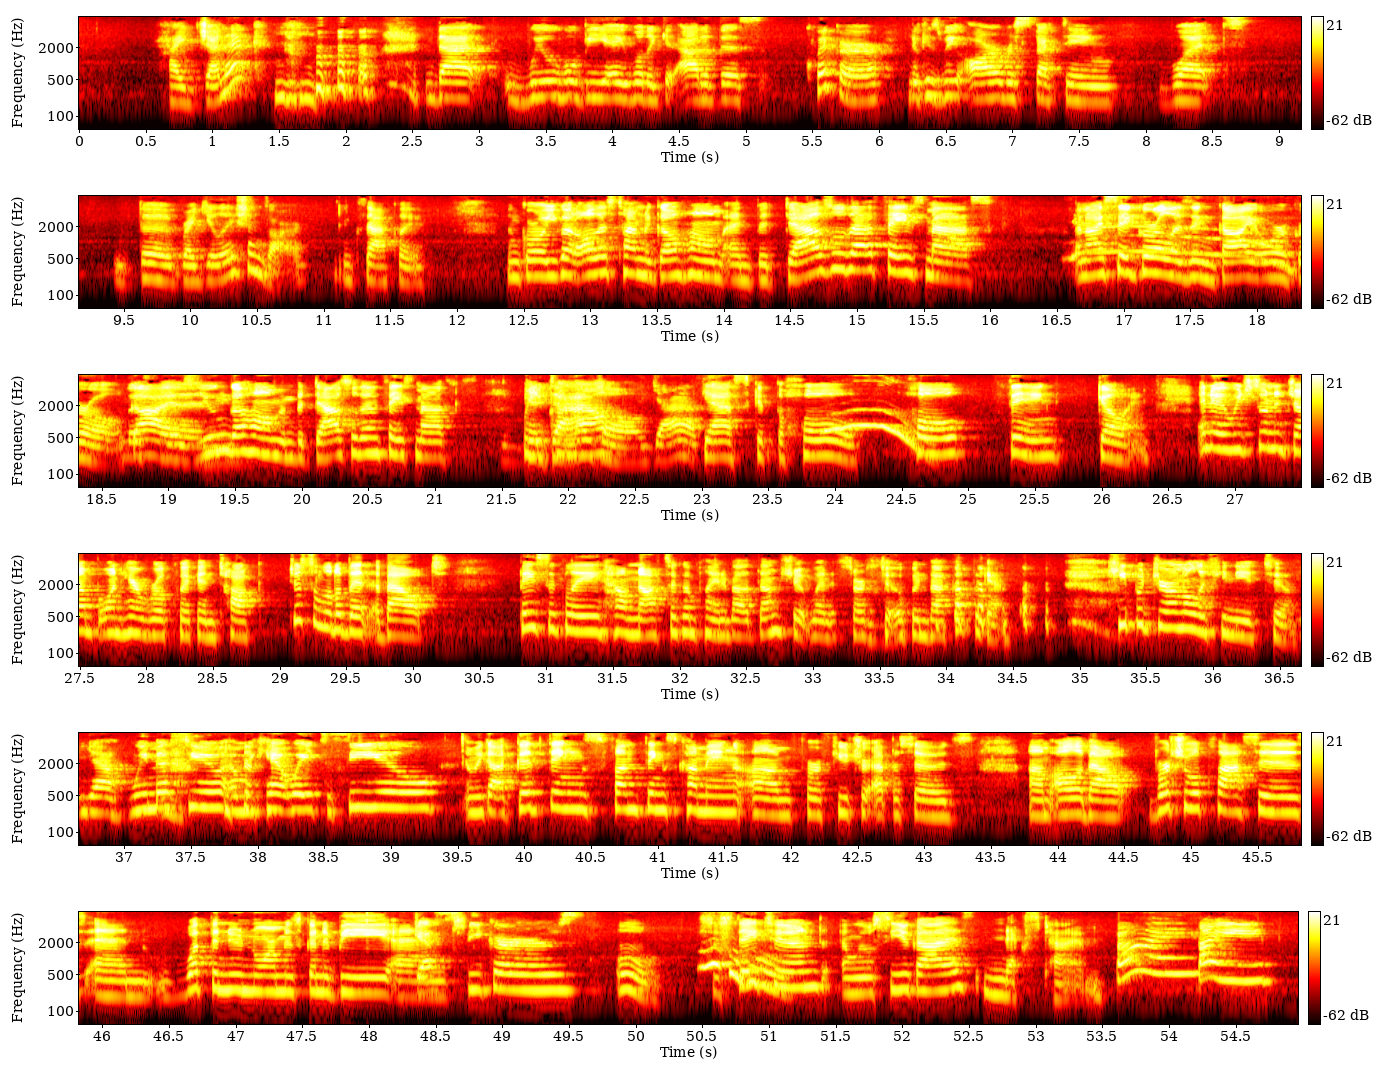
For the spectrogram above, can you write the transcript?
hygienic that we will be able to get out of this quicker because we are respecting what the regulations are Exactly. And girl, you got all this time to go home and bedazzle that face mask. And I say girl as in guy or girl. Guys, you can go home and bedazzle them face masks. When you come out. bedazzle yes Yes, get the whole Woo! whole thing going. Anyway, we just want to jump on here real quick and talk just a little bit about basically how not to complain about dumb shit when it starts to open back up again. Keep a journal if you need to. yeah we miss you and we can't wait to see you And we got good things, fun things coming um, for future episodes, um, all about virtual classes and what the new norm is going to be. And guest speakers Ooh. So stay tuned, and we will see you guys next time. bye Bye.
